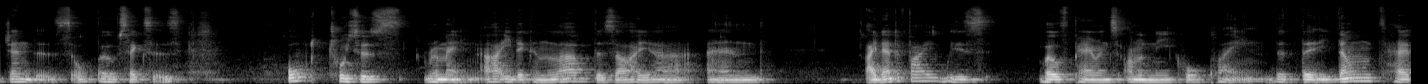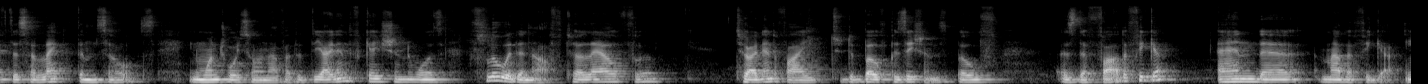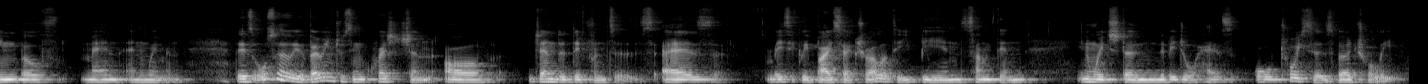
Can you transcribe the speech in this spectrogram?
genders or both sexes, all choices remain, i.e., they can love, desire, and identify with both parents on an equal plane, that they don't have to select themselves in one choice or another, that the identification was fluid enough to allow for to identify to the both positions, both as the father figure and the mother figure in both men and women. There's also a very interesting question of gender differences as basically bisexuality being something in which the individual has all choices virtually.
